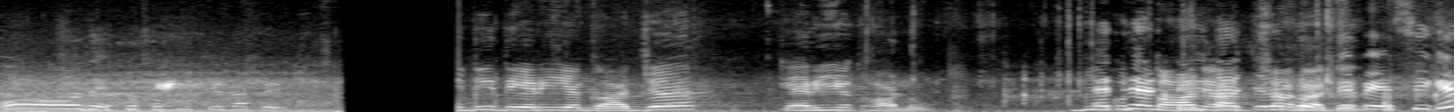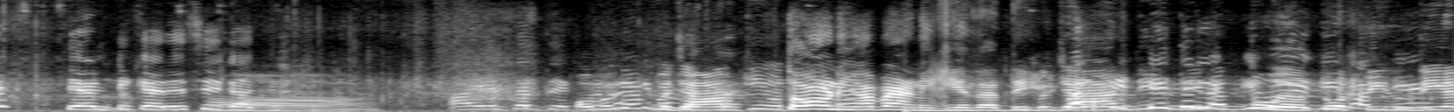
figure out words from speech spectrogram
ਉਹ ਦੇਖੋ ਪਪੀਤੇ ਦਾ ਪੇੜ ਇਹਦੀ ਦੇਰੀ ਹੈ ਗਾਜਰ ਕਹਿ ਰਹੀ ਹੈ ਖਾ ਲਓ। ਇੱਥੇ ਅੰਟੀ ਗਾਜਰਾਂ ਬੋਲਦੇ ਪਏ ਸੀਗੇ ਤੇ ਆਂਟੀ ਕਹਿ ਰਹੇ ਸੀ ਗਾਜਰ। ਆ ਇੱਧਰ ਦੇਖੋ ਉਹਦੇ ਧੋਤੀ ਹੁੰਦੀ ਆ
